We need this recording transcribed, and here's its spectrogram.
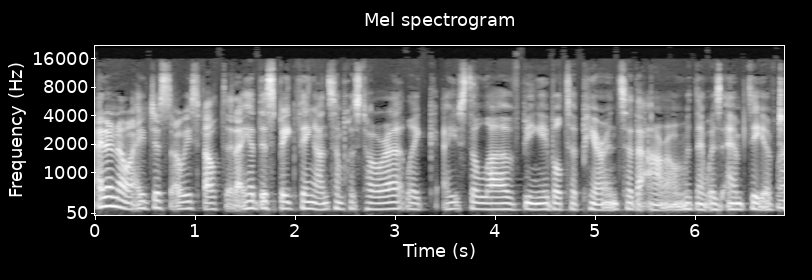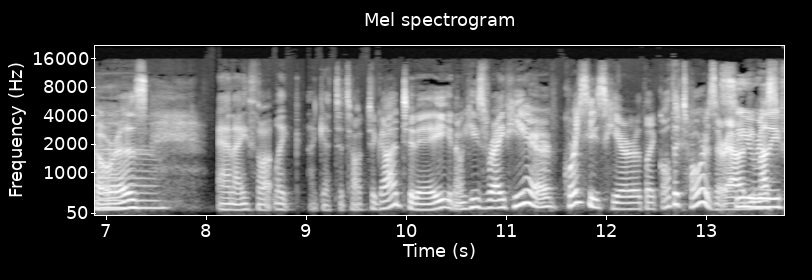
I don't know. I just always felt it. I had this big thing on Simchas Torah. Like I used to love being able to peer into the Aron when it was empty of Torahs. Wow. And I thought, like, I get to talk to God today. You know, He's right here. Of course, He's here. Like all the Torahs are out. So you he really must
